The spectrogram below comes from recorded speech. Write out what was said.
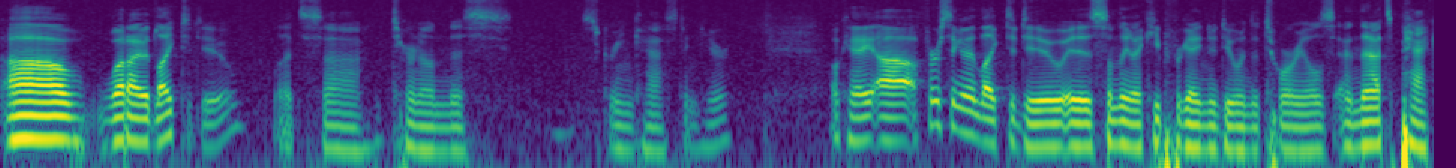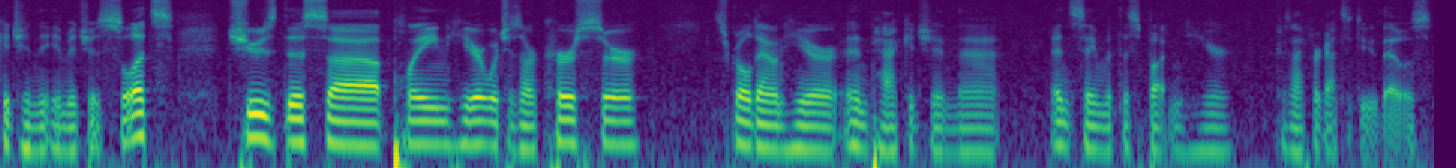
uh, what I would like to do, let's uh, turn on this screencasting here. Okay, uh, first thing I'd like to do is something I keep forgetting to do in tutorials, and that's packaging the images. So let's choose this uh, plane here, which is our cursor, scroll down here, and package in that. And same with this button here, because I forgot to do those.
